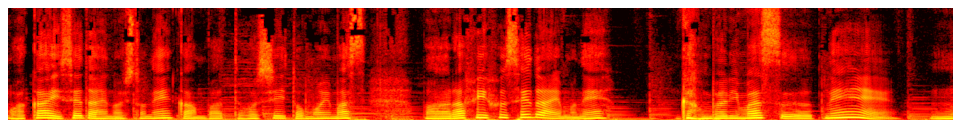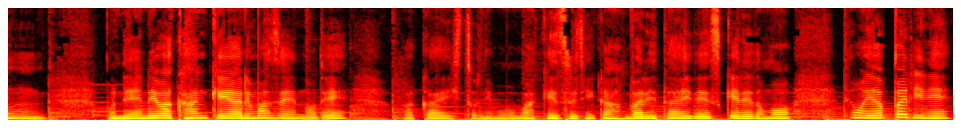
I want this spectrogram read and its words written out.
若い世代の人ね頑張ってほしいと思います、まあ、アラフィフ世代もね頑張りますね。うん。もう年齢は関係ありませんので若い人にも負けずに頑張りたいですけれどもでもやっぱりね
